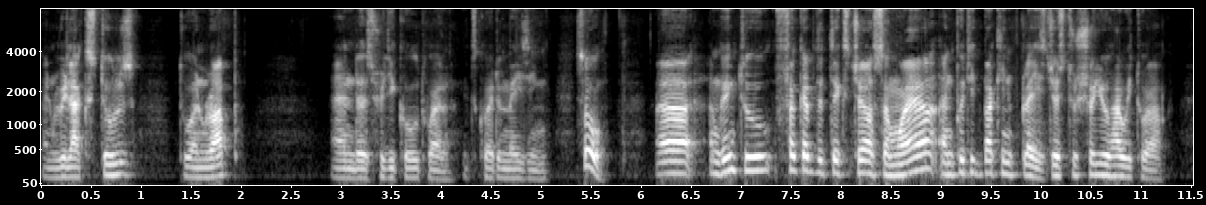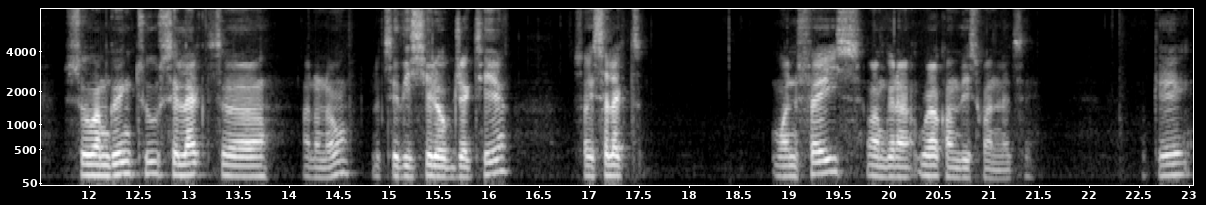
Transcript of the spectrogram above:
and Relax tools to unwrap, and uh, 3D Coat, well, it's quite amazing. So, uh, I'm going to fuck up the texture somewhere and put it back in place just to show you how it works. So I'm going to select, uh, I don't know, let's say this yellow object here. So I select one face, oh, I'm gonna work on this one, let's say. Okay,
